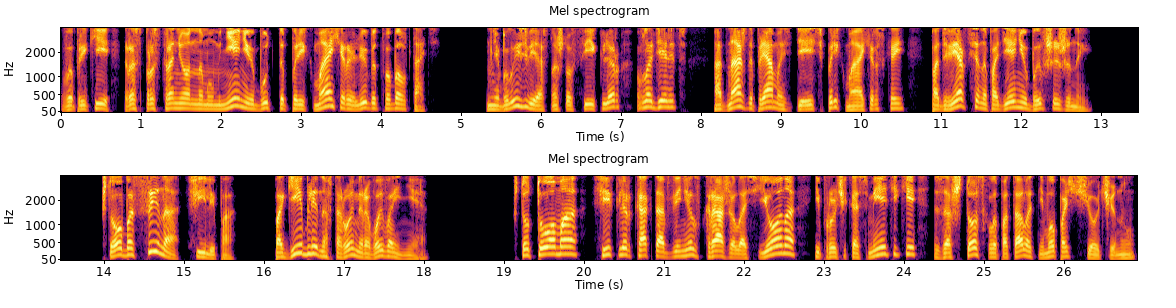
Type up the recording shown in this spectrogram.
вопреки распространенному мнению, будто парикмахеры любят поболтать. Мне было известно, что Фиклер, владелец, однажды прямо здесь, в парикмахерской, подвергся нападению бывшей жены. Что оба сына Филиппа погибли на Второй мировой войне. Что Тома Фиклер как-то обвинил в краже лосьона и прочей косметики, за что схлопотал от него пощечину.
